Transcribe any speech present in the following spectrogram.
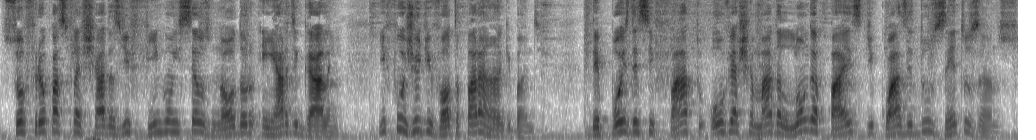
sofreu com as flechadas de Fingon e seus Noldor em Ardgalen, e fugiu de volta para Angband. Depois desse fato, houve a chamada Longa Paz de quase 200 anos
